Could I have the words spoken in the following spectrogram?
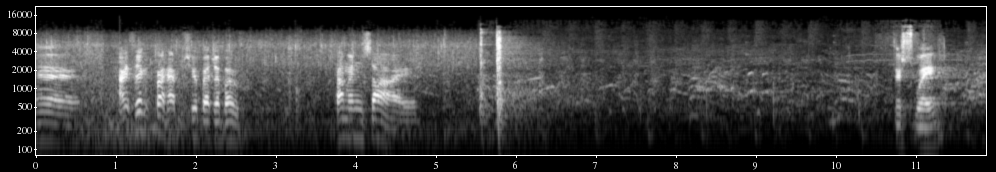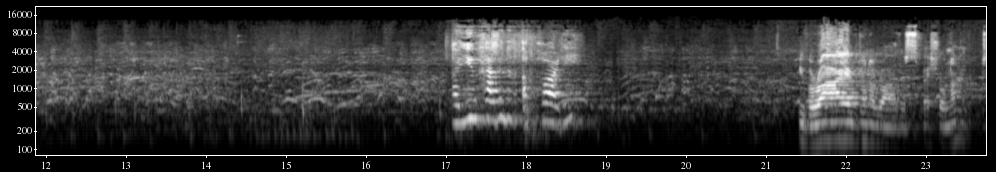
Uh, I think perhaps you better both come inside. This way. Are you having a party? You've arrived on a rather special night.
